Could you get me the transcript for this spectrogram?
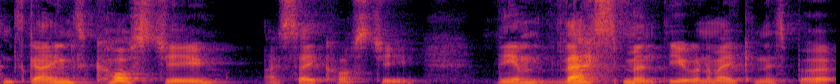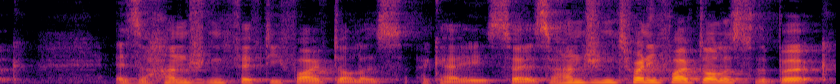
It's going to cost you. I say cost you. The investment that you're going to make in this book is $155. Okay, so it's $125 for the book,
